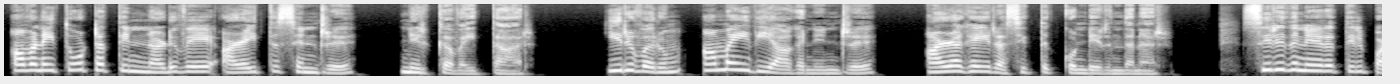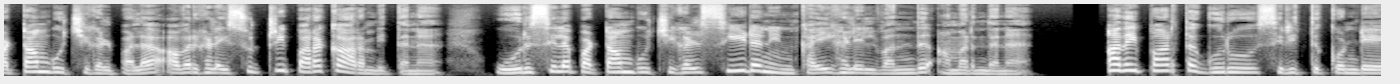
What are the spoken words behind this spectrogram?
அவனை தோட்டத்தின் நடுவே அழைத்து சென்று நிற்க வைத்தார். இருவரும் அமைதியாக நின்று அழகை ரசித்துக் கொண்டிருந்தனர். சிறிது நேரத்தில் பட்டாம்பூச்சிகள் பல அவர்களை சுற்றி பறக்க ஆரம்பித்தன. ஒரு சில பட்டாம்பூச்சிகள் சீடனின் கைகளில் வந்து அமர்ந்தன. அதை பார்த்த குரு சிரித்துக்கொண்டே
